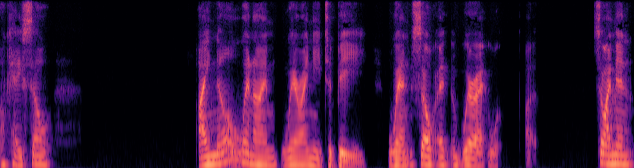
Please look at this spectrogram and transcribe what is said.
Okay, so I know when I'm where I need to be when so uh, where I uh, so I'm in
